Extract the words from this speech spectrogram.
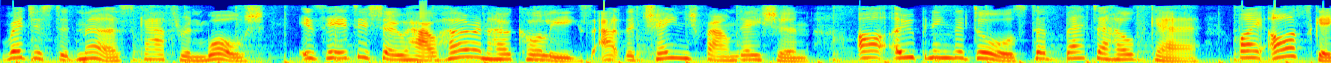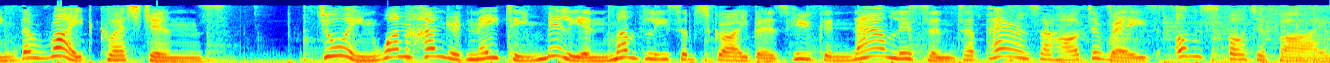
registered nurse Catherine Walsh, is here to show how her and her colleagues at the Change Foundation are opening the doors to better healthcare by asking the right questions. Join 180 million monthly subscribers who can now listen to Parents Are Hard to Raise on Spotify.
